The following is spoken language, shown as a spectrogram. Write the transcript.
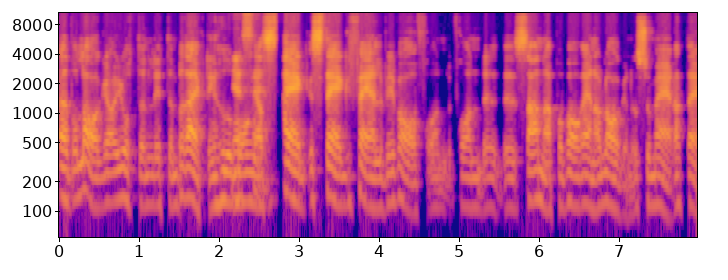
överlag, jag har gjort en liten beräkning hur Jag många steg, steg fel vi var från, från det, det sanna på var och en av lagen och summerat det.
